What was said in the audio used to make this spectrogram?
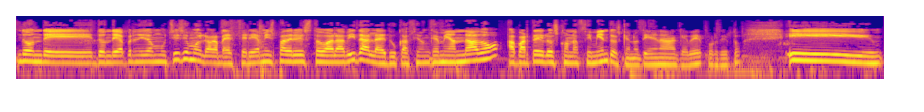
donde, donde he aprendido muchísimo y lo agradeceré a mis padres toda la vida, la educación que me han dado, aparte de los conocimientos, que no tienen nada que ver, por cierto. Y,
